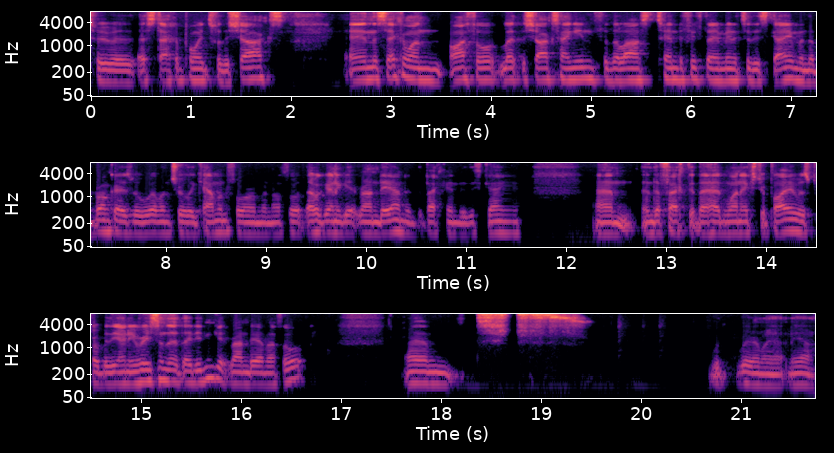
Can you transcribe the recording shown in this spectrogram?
to a, a, stack of points for the Sharks, and the second one I thought let the Sharks hang in for the last ten to fifteen minutes of this game when the Broncos were well and truly coming for them, and I thought they were going to get run down at the back end of this game. Um, and the fact that they had one extra player was probably the only reason that they didn't get run down. I thought. Um, where am I at now?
